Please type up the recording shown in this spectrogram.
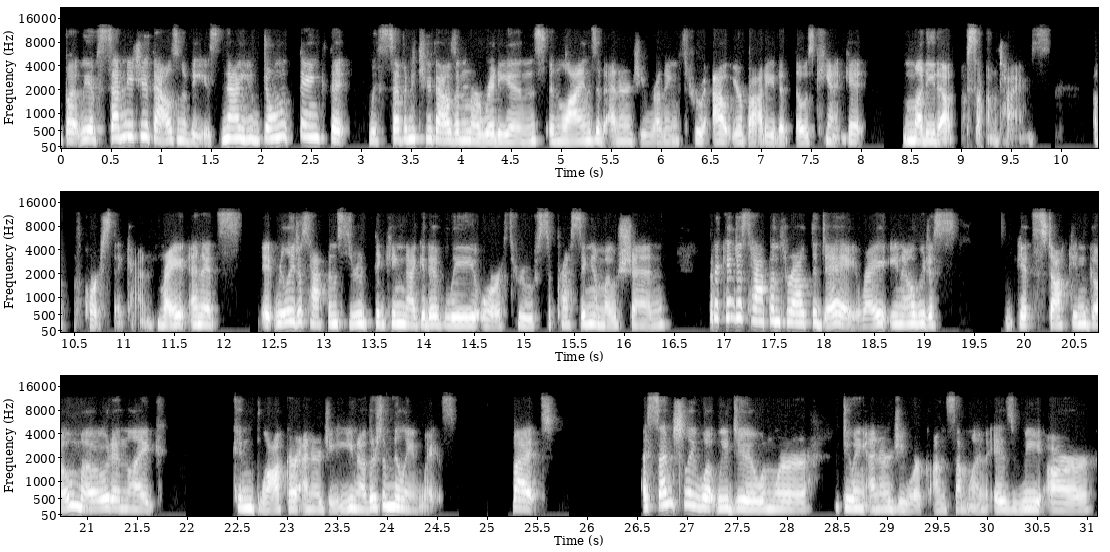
but we have 72,000 of these. Now, you don't think that with 72,000 meridians and lines of energy running throughout your body that those can't get muddied up sometimes. Of course they can, right? And it's it really just happens through thinking negatively or through suppressing emotion, but it can just happen throughout the day, right? You know, we just get stuck in go mode and like can block our energy. You know, there's a million ways. But essentially what we do when we're doing energy work on someone is we are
